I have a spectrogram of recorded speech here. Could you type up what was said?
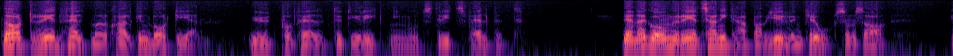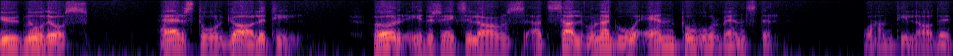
Snart red fältmarskalken bort igen, ut på fältet i riktning mot stridsfältet. Denna gång reds han i kapp av Gyllenkrok som sa Gud nåde oss. Här står galet till. Hör eders excellens att salvorna gå en på vår vänster. Och han tillade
